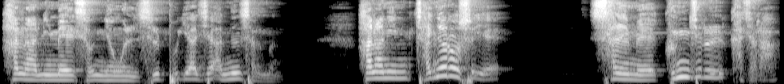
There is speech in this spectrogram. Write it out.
하나님의 성령을 슬프게 하지 않는 삶은 하나님 자녀로서의 삶의 긍지를 가져라.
